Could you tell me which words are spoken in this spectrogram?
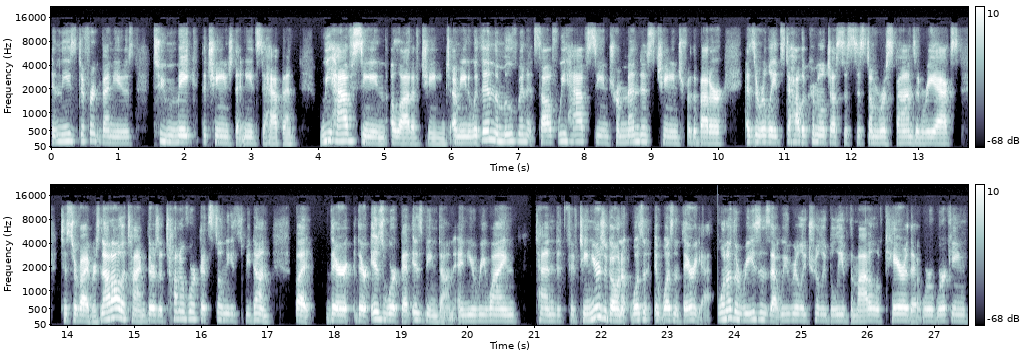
in these different venues to make the change that needs to happen we have seen a lot of change. I mean within the movement itself we have seen tremendous change for the better as it relates to how the criminal justice system responds and reacts to survivors. Not all the time. There's a ton of work that still needs to be done but there there is work that is being done. And you rewind 10 to 15 years ago and it wasn't it wasn't there yet. One of the reasons that we really truly believe the model of care that we're working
